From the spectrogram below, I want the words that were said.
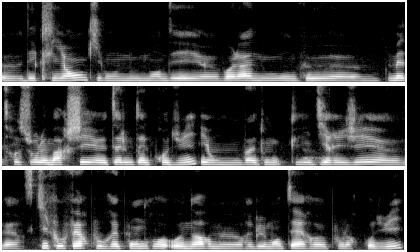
euh, des clients qui vont nous demander, euh, voilà, nous on veut mettre sur le marché tel ou tel produit, et on va donc les diriger vers ce qu'il faut faire pour répondre aux normes réglementaires pour leurs produits,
